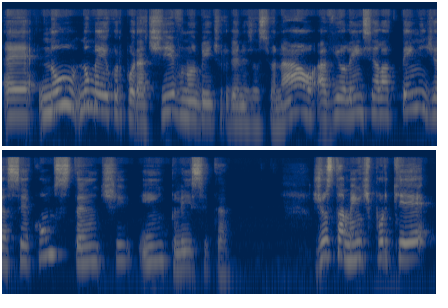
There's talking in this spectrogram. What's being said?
É, no, no meio corporativo, no ambiente organizacional, a violência ela tende a ser constante e implícita. Justamente porque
